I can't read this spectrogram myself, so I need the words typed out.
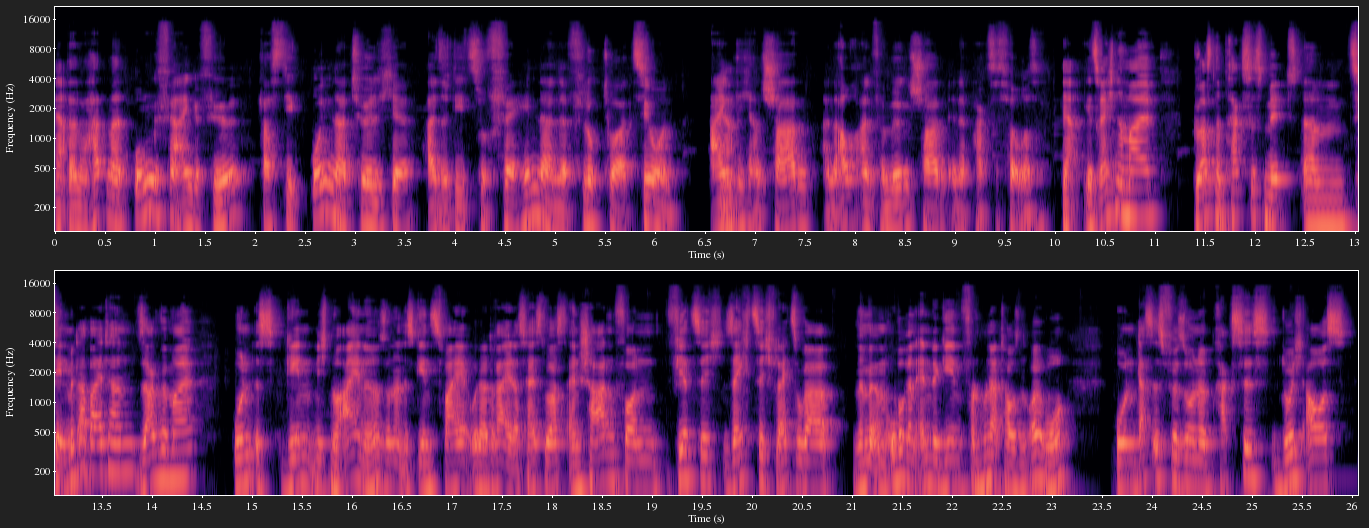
ja. dann hat man ungefähr ein Gefühl, was die unnatürliche, also die zu verhindernde Fluktuation eigentlich ja. an Schaden, an, auch an Vermögensschaden in der Praxis verursacht. Ja, jetzt rechne mal, du hast eine Praxis mit ähm, zehn Mitarbeitern, sagen wir mal, und es gehen nicht nur eine, sondern es gehen zwei oder drei. Das heißt, du hast einen Schaden von 40, 60, vielleicht sogar, wenn wir am oberen Ende gehen, von 100.000 Euro. Und das ist für so eine Praxis durchaus,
